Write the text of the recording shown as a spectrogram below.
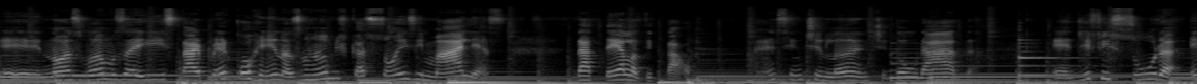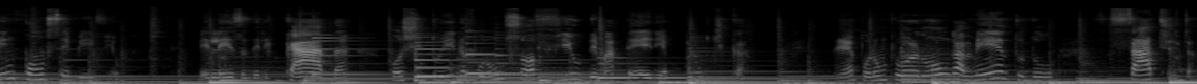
é, nós vamos aí estar percorrendo as ramificações e malhas da tela vital, né? cintilante, dourada, é, de fissura inconcebível, beleza delicada, constituída por um só fio de matéria púdica, né, por um prolongamento do sátita,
